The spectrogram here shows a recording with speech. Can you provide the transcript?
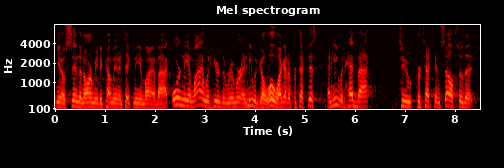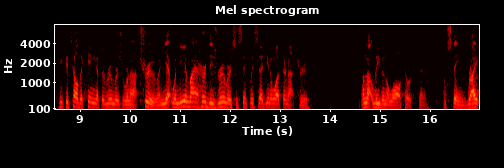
you know, send an army to come in and take Nehemiah back. Or Nehemiah would hear the rumor and he would go, oh, I got to protect this. And he would head back to protect himself so that he could tell the king that the rumors were not true. And yet, when Nehemiah heard these rumors, he simply said, You know what? They're not true. I'm not leaving the wall till it's finished. I'm staying right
